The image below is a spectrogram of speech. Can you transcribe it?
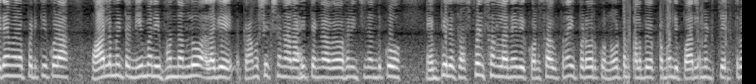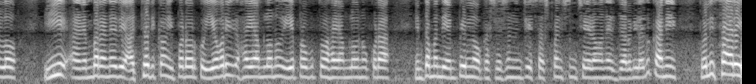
ఏదేమైనప్పటికీ కూడా పార్లమెంటు నియమ నిబంధనలు అలాగే క్రమశిక్షణ రాహిత్యంగా వ్యవహరించినందుకు ఎంపీల సస్పెన్షన్లు అనేవి కొనసాగుతున్నాయి. ఇప్పటివరకు నూట నలభై ఒక్క మంది పార్లమెంట్ చరిత్రలో ఈ నెంబర్ అనేది అత్యధికం. ఇప్పటివరకు ఎవరి హయాంలోనూ ఏ ప్రభుత్వ హయాంలోనూ కూడా ఇంతమంది ఎంపీలను ఒక సెషన్ నుంచి సస్పెన్షన్ చేయడం అనేది జరగలేదు. కానీ తొలిసారి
